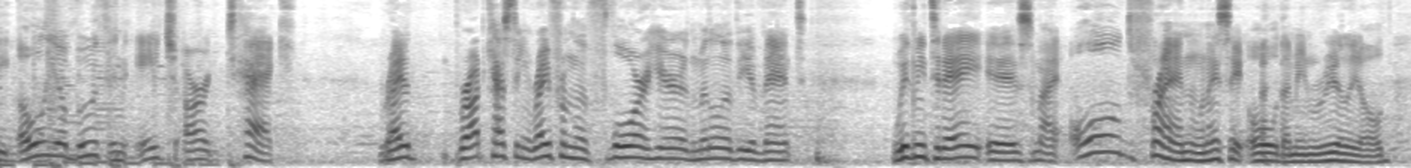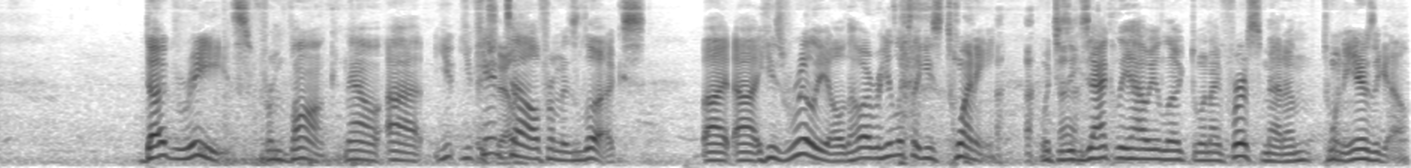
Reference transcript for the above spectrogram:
the Oleeo booth in HR Tech, right broadcasting right from the floor here in the middle of the event. With me today is my old friend. When I say old, I mean really old. Doug Ries from VONQ. Now, uh, you, you can't Shell. tell from his looks, but uh, he's really old. However, he looks like he's 20, which is exactly how he looked when I first met him 20 years ago.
